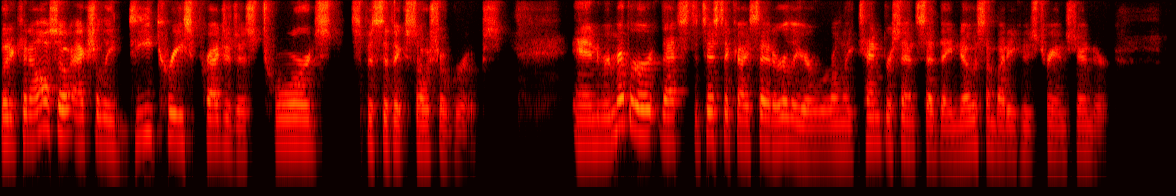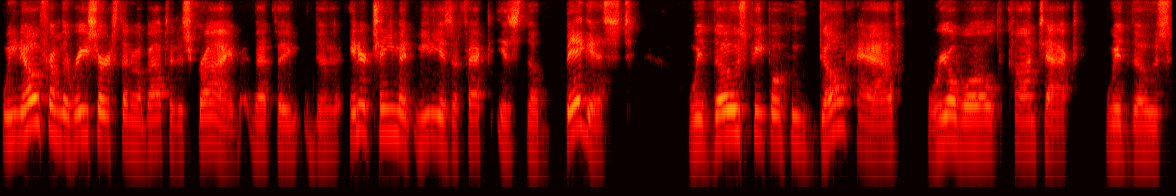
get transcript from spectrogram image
but it can also actually decrease prejudice towards specific social groups. And remember that statistic I said earlier, where only 10% said they know somebody who's transgender. We know from the research that I'm about to describe that the, the entertainment media's effect is the biggest with those people who don't have real world contact with those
